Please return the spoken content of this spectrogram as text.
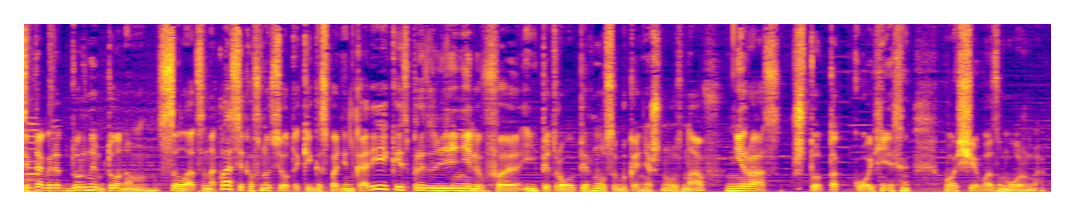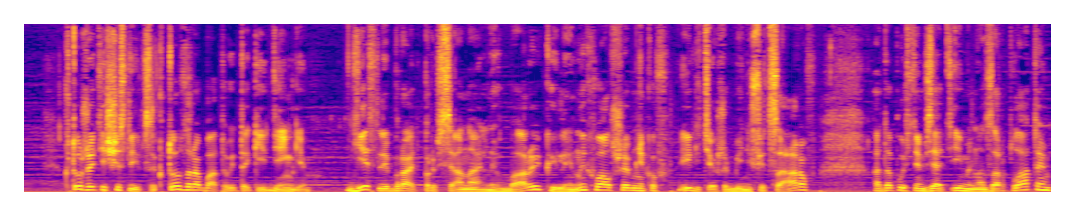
Всегда говорят дурным тоном ссылаться на классиков, но все-таки господин Корейка из произведения Льва и Петрова пернулся бы, конечно, узнав не раз, что такое вообще возможно. Кто же эти счастливцы? Кто зарабатывает такие деньги? Если брать профессиональных барыг или иных волшебников, или тех же бенефициаров, а допустим взять именно зарплаты,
